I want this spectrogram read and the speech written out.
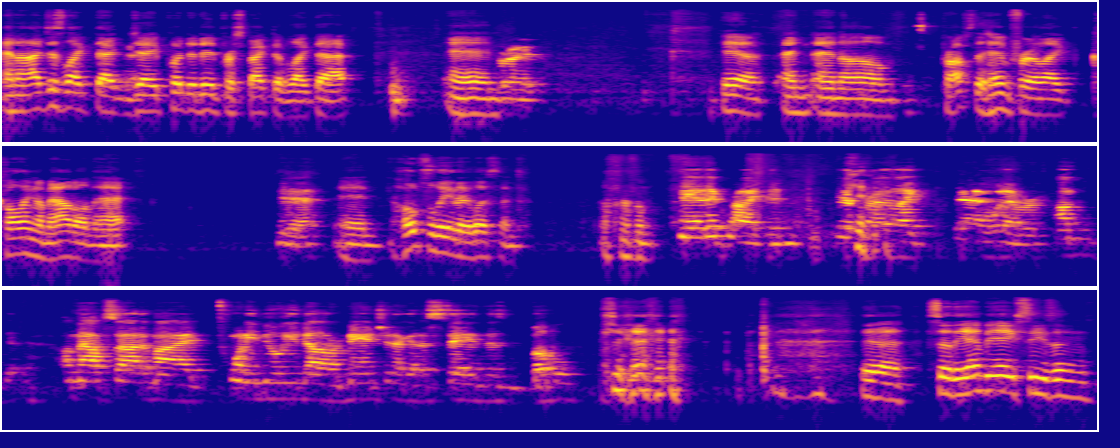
And I just like that Yeah. Jay put it in perspective like that. And Right. yeah, and and um, props to him for like calling him out on that. Yeah. And hopefully they listened. Yeah, they probably didn't. They're probably like, yeah, whatever. I'm I'm outside of my twenty million dollar mansion. I got to stay in this bubble. yeah. So the NBA season,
